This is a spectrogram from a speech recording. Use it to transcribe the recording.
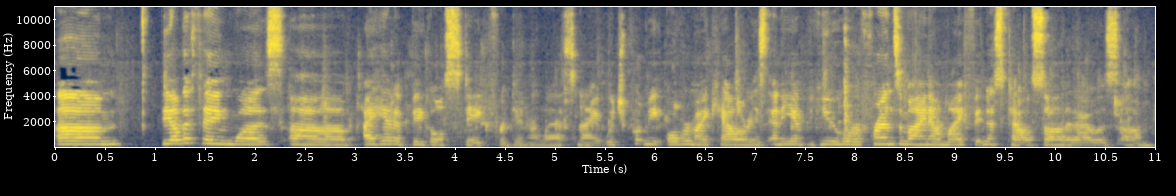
Um, the other thing was um, I had a big old steak for dinner last night, which put me over my calories. Any of you who are friends of mine on MyFitnessPal saw that I was um,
